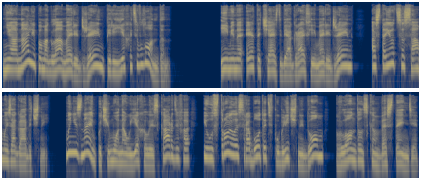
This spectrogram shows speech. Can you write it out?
Не она ли помогла Мэри Джейн переехать в Лондон? Именно эта часть биографии Мэри Джейн остается самой загадочной. Мы не знаем, почему она уехала из Кардифа и устроилась работать в публичный дом в лондонском Вест-Энде.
